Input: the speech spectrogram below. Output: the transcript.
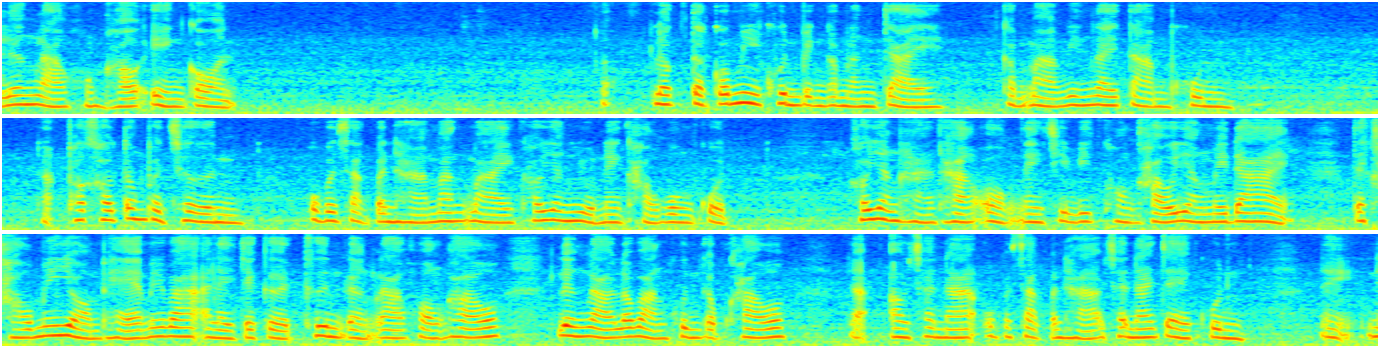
เรื่องราวของเขาเองก่อนแล้วแต่ก็มีคุณเป็นกำลังใจกลับมาวิ่งไล่ตามคุณนะเพราะเขาต้องเผชิญ อุปสรรคปัญหามากมาย เขายังอยู่ในเขาวงกฏเขายังหาทางออกในชีวิตของเขายังไม่ได้ แต่เขาไม่ยอมแพ้ไม่ว่าอะไรจะเกิดขึ้นเรื่องราวของเขา เรื่องราวระหว่างคุณกับเขาจะเอาชนะอุปสรรคปัญหาเอาชนะใจคุณ ในใ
